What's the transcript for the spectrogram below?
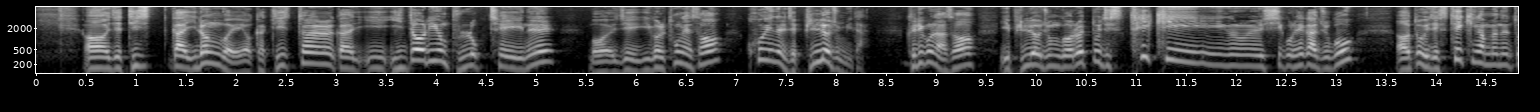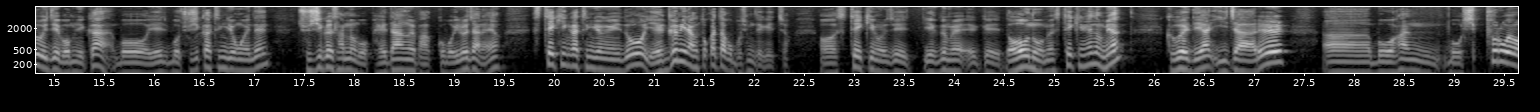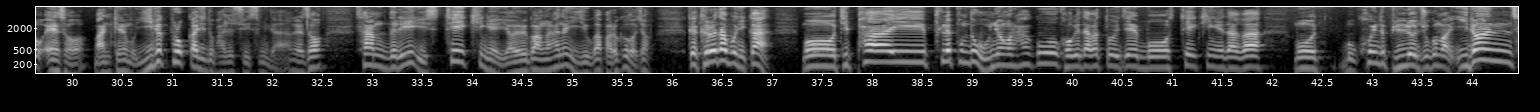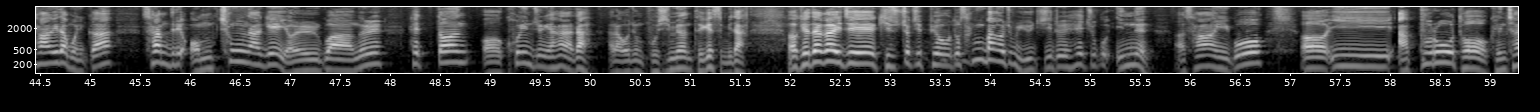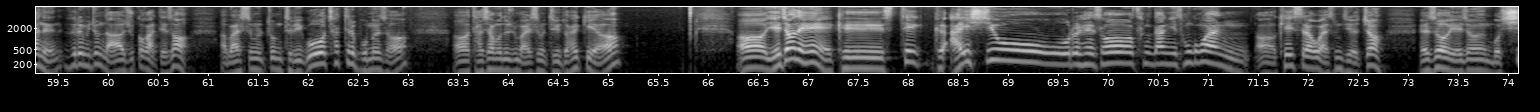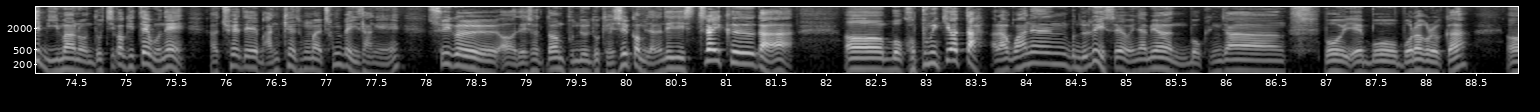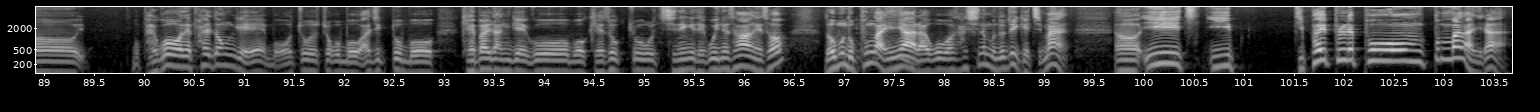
어 이제 디지 그러니까 이런 거예요. 그러니까 디지털 그러니까 이 이더리움 블록체인을 뭐 이제 이걸 통해서 코인을 이제 빌려줍니다. 그리고 나서 이 빌려준 거를 또 이제 스테이킹을 식으로 해가지고 어 또 이제 스테이킹 하면은 또 이제 뭡니까 뭐, 예, 뭐 주식 같은 경우에는 주식을 사면 뭐 배당을 받고 뭐 이러잖아요. 스테이킹 같은 경우에도 예금이랑 똑같다고 보시면 되겠죠. 어 스테이킹으로 이제 예금을 이렇게 넣어 놓으면 스테이킹 해 놓으면 그거에 대한 이자를 어 뭐 한 뭐 10%에서 많게는 뭐 200%까지도 받을 수 있습니다. 그래서 사람들이 이 스테이킹에 열광을 하는 이유가 바로 그거죠. 그러니까 그러다 보니까 뭐 디파이 플랫폼도 운영을 하고 거기다가 또 이제 뭐 스테이킹에다가 뭐, 뭐 코인도 빌려주고 막 이런 상황이다 보니까 사람들이 엄청나게 열광을 했던 어, 코인 중에 하나다라고 좀 보시면 되겠습니다. 어, 게다가 이제 기술적 지표도 상방을 좀 유지를 해주고 있는 어, 상황이고 어, 이 앞으로 더 괜찮은 흐름이 좀 나와줄 것 같아서 어, 말씀을 좀 드리고 차트를 보면서 어, 다시 한번 더좀 말씀을 드리도록 할게요. 어, 예전에 그 스테이 그 ICO를 해서 상당히 성공한 어, 케이스라고 말씀드렸죠. 그래서 예전 뭐 12만 원도 찍었기 때문에 어, 최대 많게 정말 1000배 이상의 수익을 어, 내셨던 분들도 계실 겁니다. 근데 이 스트라이크가 어 뭐 거품이 끼었다라고 하는 분들도 있어요. 왜냐하면 뭐 굉장히 뭐예뭐 뭐 뭐라 그럴까 어 뭐 100원에 팔던 게 뭐 어쩌고저쩌고 뭐 아직도 뭐 개발 단계고 뭐 계속 좀 진행이 되고 있는 상황에서 너무 높은 거 아니냐라고 하시는 분들도 있겠지만 어이이 이 디파이 플랫폼뿐만 아니라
